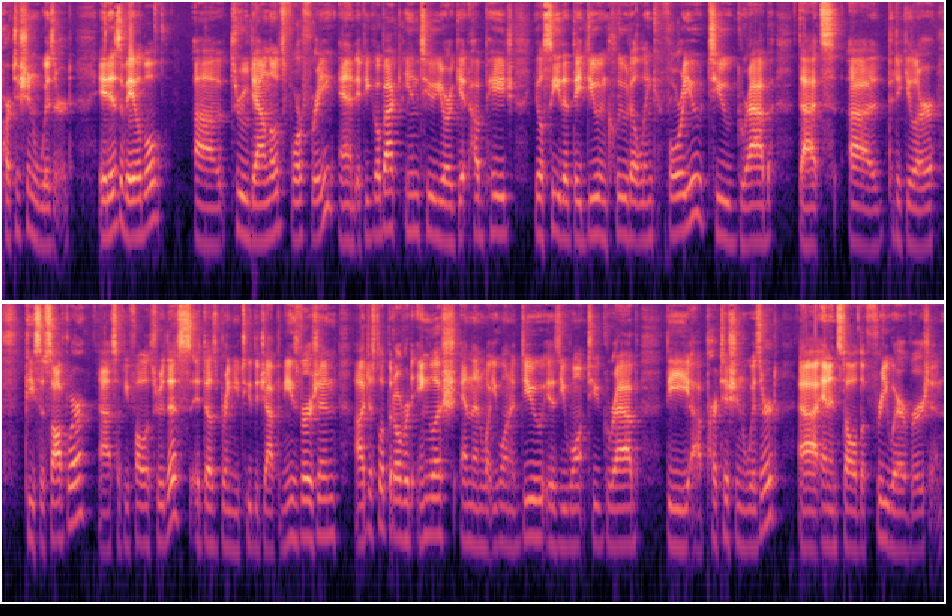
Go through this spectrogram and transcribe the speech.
Partition Wizard. It is available uh, through downloads for free. And if you go back into your GitHub page, you'll see that they do include a link for you to grab that uh, particular piece of software. Uh, so if you follow through this, it does bring you to the Japanese version. Uh, just flip it over to English, and then what you want to do is you want to grab the uh, Partition Wizard and install the freeware version.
